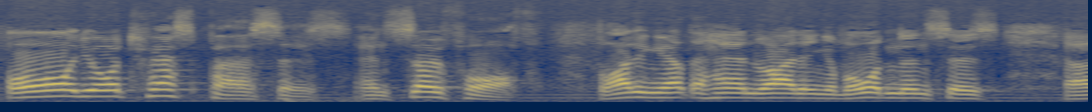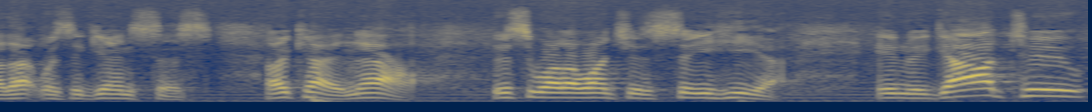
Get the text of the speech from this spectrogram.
all your trespasses, and so forth. Blotting out the handwriting of ordinances uh, that was against us. Okay, now, this is what I want you to see here. In regard to,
